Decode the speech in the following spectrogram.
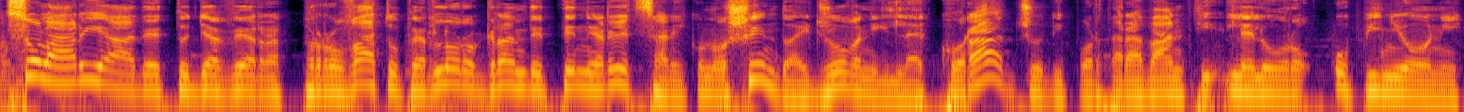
Solari ha detto di aver provato per loro grande tenerezza, riconoscendo ai giovani il coraggio di portare avanti le loro opinioni.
